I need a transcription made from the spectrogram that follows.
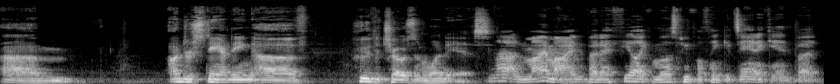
um, understanding of who the chosen one is? Not in my mind, but I feel like most people think it's Anakin. But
